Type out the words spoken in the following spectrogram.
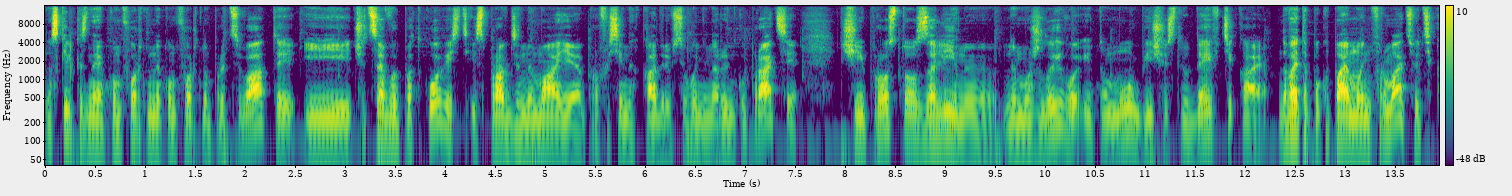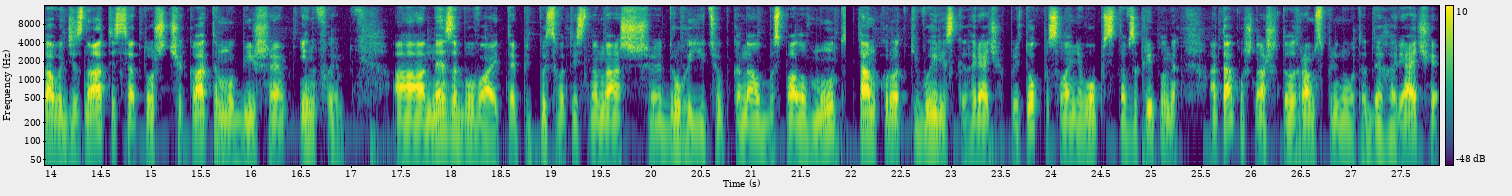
наскільки з нею комфортно некомфортно працювати, і чи це випадковість, і справді немає професійних кадрів сьогодні на ринку праці, чи просто за ліною неможливо, і тому більшість людей втікає. Давайте покупаємо інформацію, цікаво дізнатися, тож чекатиму більше інфи. А не забувайте підписуватись на наш другий YouTube канал Безпалов Муд. Там короткі вирізки гарячих пліток, посилання в описі та в закріплених, а також наша телеграм-спільнота, де гарячі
